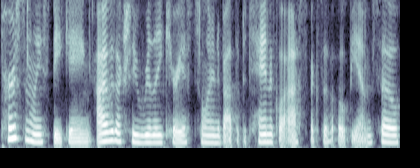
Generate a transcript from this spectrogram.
Personally speaking, I was actually really curious to learn about the botanical aspects of opium, so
